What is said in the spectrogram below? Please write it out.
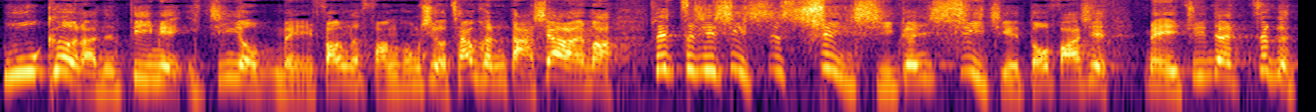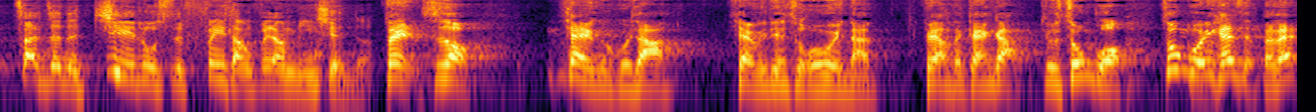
乌克兰的地面已经有美方的防空系统，才有可能打下来嘛。所以这些信是讯息跟细节都发现，美军在这个战争的介入是非常非常明显的。对，是哦。下一个国家现在有一点是我为难，非常的尴尬，就是中国。中国一开始本来。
